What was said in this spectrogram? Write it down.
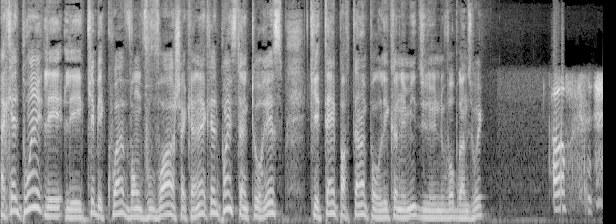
À quel point les, les Québécois vont vous voir chaque année? À quel point c'est un tourisme qui est important pour l'économie du Nouveau-Brunswick? Oh,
